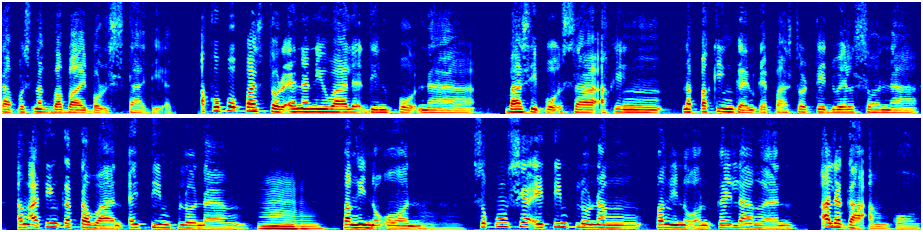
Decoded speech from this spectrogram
tapos nagba-Bible study. At ako po, Pastor, ay naniwala din po na base po sa aking napakinggan kay Pastor Ted Wilson na ang ating katawan ay templo ng Mhm. Panginoon. So kung siya ay templo ng Panginoon, kailangan alagaan ko.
